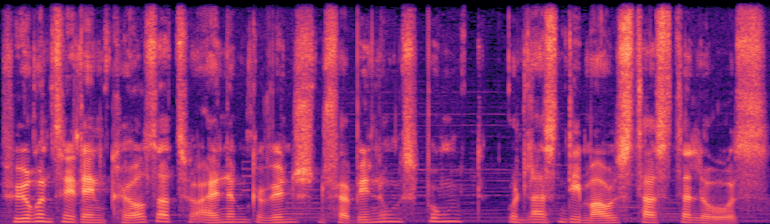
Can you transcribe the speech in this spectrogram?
Führen Sie den Cursor zu einem gewünschten Verbindungspunkt und lassen die Maustaste los.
